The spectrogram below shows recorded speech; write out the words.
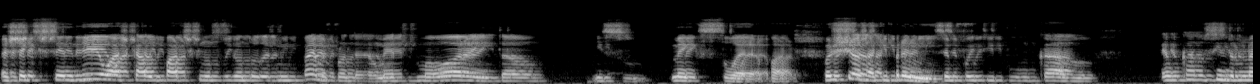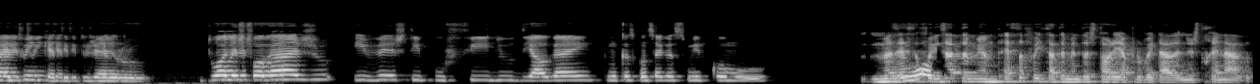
Achei que se estendeu, acho que há ali partes que não se ligam todas muito bem, mas pronto, é um match de uma hora, então isso meio que se celera a parte. Mas o Shows aqui para mim sempre foi tipo um bocado. É um bocado o síndrome Nightwing, que é tipo do género. Tu olhas para o gajo e vês tipo o filho de alguém que nunca se consegue assumir como. Mas essa foi, exatamente, essa foi exatamente a história aproveitada neste reinado.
